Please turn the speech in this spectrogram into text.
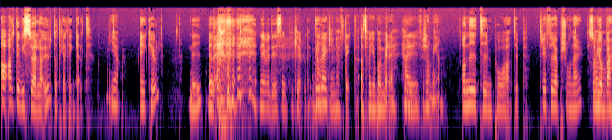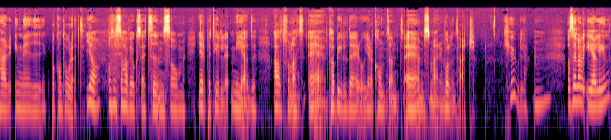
ja, allt det visuella utåt helt enkelt. Ja. Är det kul? Nej. Nej. Nej men det är superkul. Det är verkligen häftigt att få jobba med det här Mm. i församlingen. Och ni är team på typ tre, fyra personer som Ja. jobbar här inne i, på kontoret. Ja, och sen så har vi också ett team som hjälper till med allt från att eh, ta bilder och göra content eh, som är volontärt. Kul. Och sen har vi Elin.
